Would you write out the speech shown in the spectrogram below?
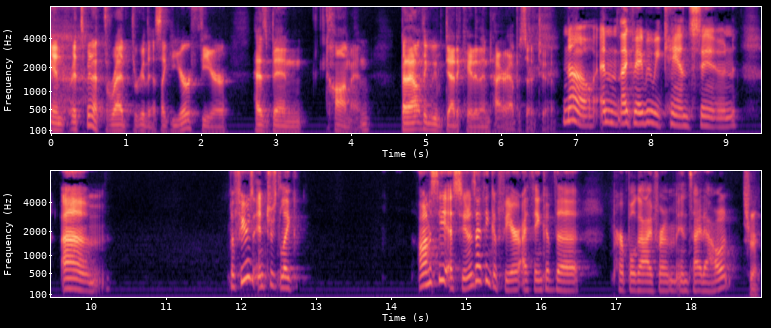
and it's been a thread through this. Like your fear has been common, but I don't think we've dedicated an entire episode to it. No, and like maybe we can soon. Um but fear's interest like honestly, as soon as I think of fear, I think of the purple guy from Inside Out. Sure.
